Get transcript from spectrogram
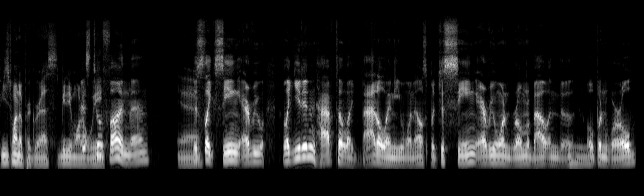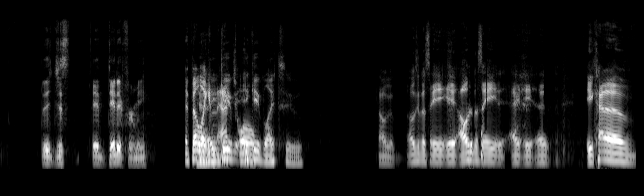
just want to progress. We didn't want to. It's to too fun, man. Yeah. Just like seeing everyone, like you didn't have to like battle anyone else, but just seeing everyone roam about in the Mhm. open world, it just it did it for me. it felt Yeah, like it an gave, actual. it gave life to I was, I was gonna say. It, I was gonna say. It, it, it, it kind of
